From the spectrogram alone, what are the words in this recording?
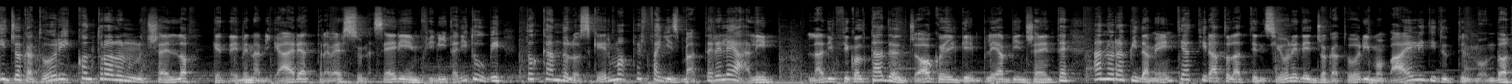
i giocatori controllano un uccello che deve navigare attraverso una serie infinita di tubi toccando lo schermo per fargli sbattere le ali. La difficoltà del gioco e il gameplay avvincente hanno rapidamente attirato l'attenzione dei giocatori mobile di tutto il mondo,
